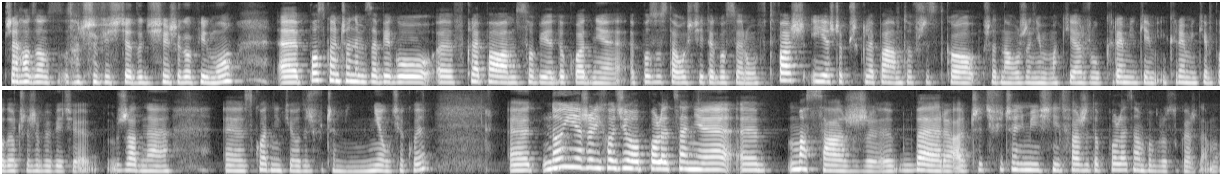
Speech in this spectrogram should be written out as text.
przechodząc oczywiście do dzisiejszego filmu, e, po skończonym zabiegu e, wklepałam sobie dokładnie pozostałości tego serum w twarz i jeszcze przyklepałam to wszystko przed nałożeniem makijażu kremikiem i kremikiem pod oczy, żeby wiecie, żadne składniki odżywcze mi nie uciekły. E, No i jeżeli chodzi o polecenie e, masaży, bera czy ćwiczeń mięśni twarzy, to polecam po prostu każdemu.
